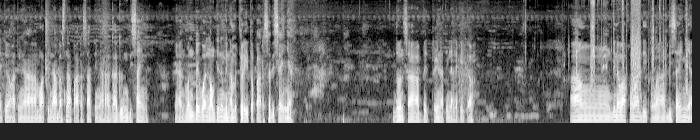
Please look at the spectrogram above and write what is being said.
Ito yung ating uh, mga tinabas na para sa ating uh, gagawing design. Yan, one by one lang din ang ginamit ko rito para sa design niya. Doon sa bed frame natin lalagay ito. Ang ginawa ko nga dito nga design niya,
